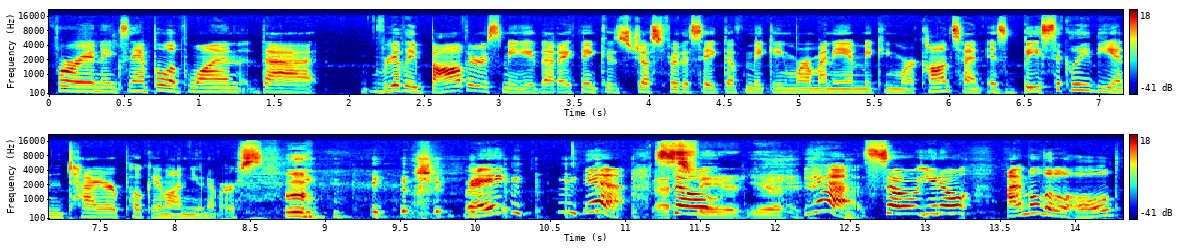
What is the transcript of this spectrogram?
for an example of one that really bothers me that I think is just for the sake of making more money and making more content is basically the entire Pokemon universe. right? Yeah. That's so fair, yeah. Yeah. So, you know, I'm a little old.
